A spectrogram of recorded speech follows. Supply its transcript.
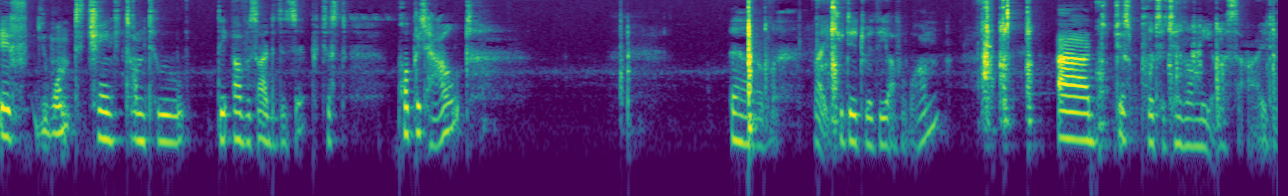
if you want to change it onto the other side of the zip, just pop it out. Um, like you did with the other one. And just put it in on the other side.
